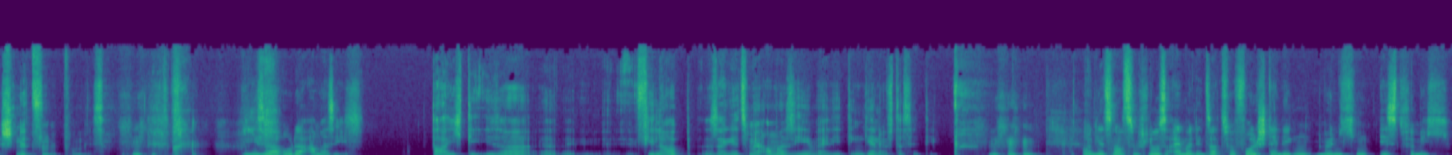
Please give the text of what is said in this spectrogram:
Schnitzel mit Pommes. Isar oder Ammersee? Da ich die Isar äh, viel habe, sage ich jetzt mal Ammersee, weil ich den gerne öfter hätte. Und jetzt noch zum Schluss einmal den Satz vervollständigen. München ist für mich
